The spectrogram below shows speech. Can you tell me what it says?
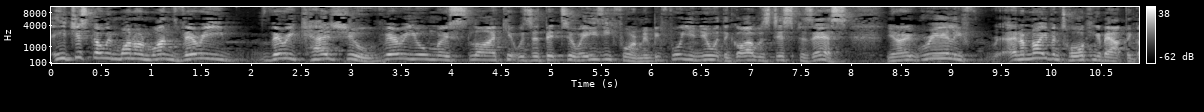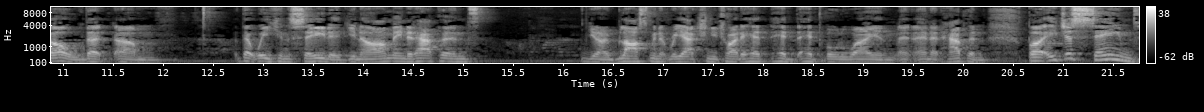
he'd just go in one-on-ones very very casual, very almost like it was a bit too easy for him. And before you knew it, the guy was dispossessed. You know, really, and I'm not even talking about the goal that um, that we conceded. You know, I mean, it happened. You know, last minute reaction. You try to head head head the ball away, and, and, and it happened. But he just seemed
